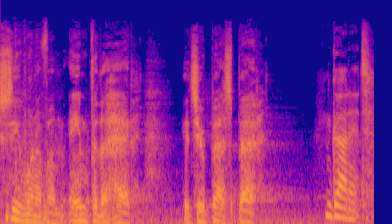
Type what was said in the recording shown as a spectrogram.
See one of them, aim for the head. It's your best bet. Got it.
